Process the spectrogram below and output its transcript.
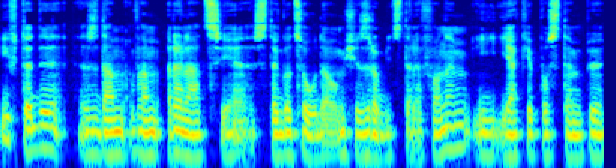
i wtedy zdam Wam relację z tego, co udało mi się zrobić z telefonem i jakie postępy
